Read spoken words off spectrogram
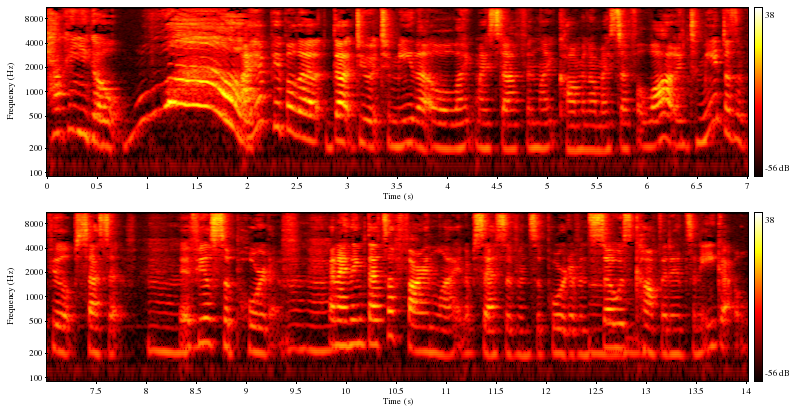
how can you go whoa I have people that that do it to me that will like my stuff and like comment on my stuff a lot, and to me it doesn't feel obsessive. Mm-hmm. It feels supportive, mm-hmm. and I think that's a fine line, obsessive and supportive, and so is mm-hmm. confidence and ego.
